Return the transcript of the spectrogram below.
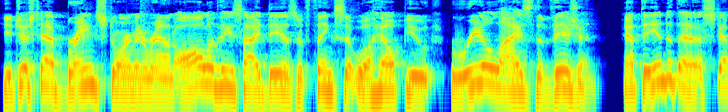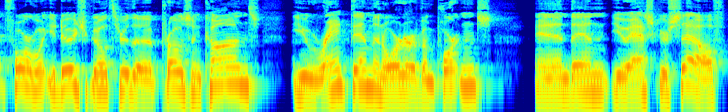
you just have brainstorming around all of these ideas of things that will help you realize the vision. At the end of the step four, what you do is you go through the pros and cons, you rank them in order of importance, and then you ask yourself,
